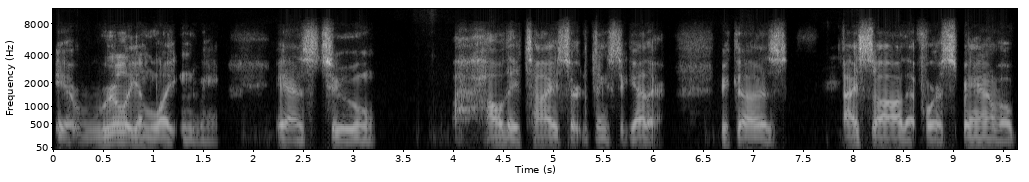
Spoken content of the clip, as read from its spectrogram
it really enlightened me as to how they tie certain things together. Because I saw that for a span of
